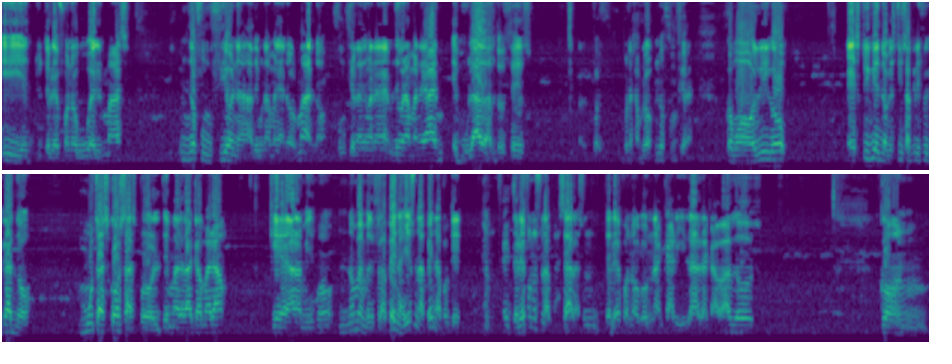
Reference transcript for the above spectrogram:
y en tu teléfono Google Maps no funciona de una manera normal, ¿no? Funciona de, de una manera emulada, entonces, pues, por ejemplo, no funciona. Como os digo, estoy viendo que estoy sacrificando muchas cosas por el tema de la cámara que ahora mismo no me merece la pena y es una pena porque el teléfono es una pasada, es un teléfono con una calidad de acabados, con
